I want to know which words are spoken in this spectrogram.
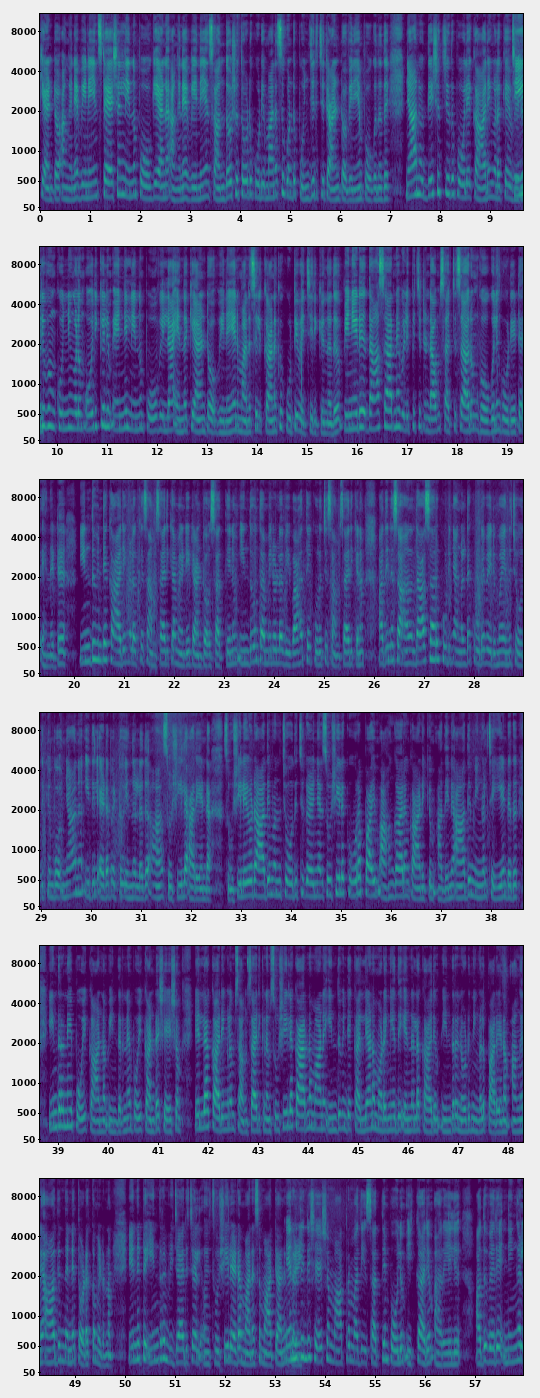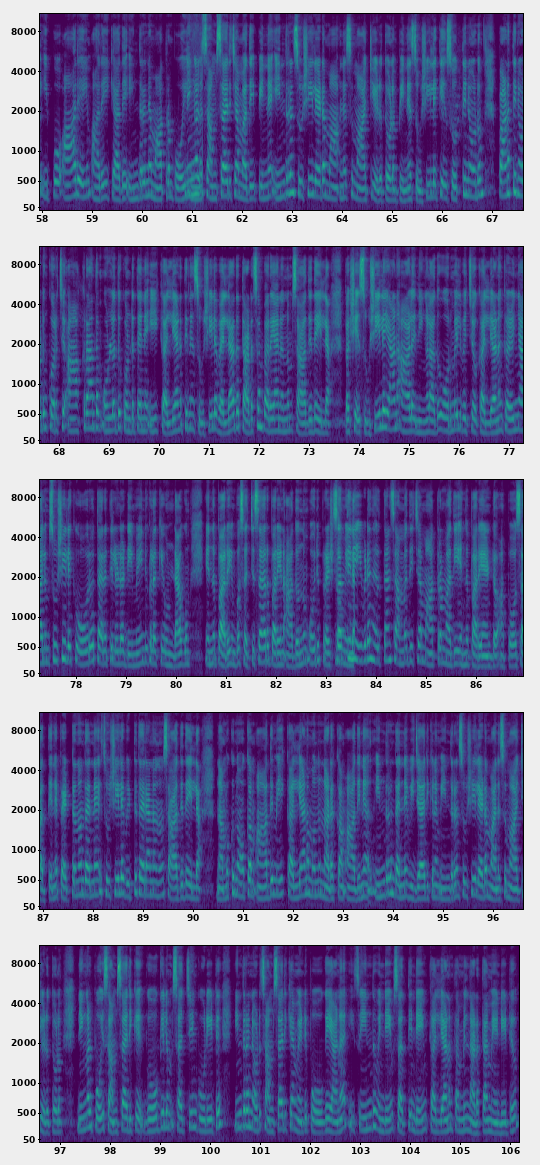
തീരുമാനിക്കുകയാണ് കേട്ടോ അങ്ങനെ വിനയൻ സ്റ്റേഷനിൽ നിന്നും പോവുകയാണ്. അങ്ങനെ വിനയൻ സന്തോഷത്തോടു കൂടി മനസ്സുകൊണ്ട് പുഞ്ചിരിച്ചിട്ടാണ് കേട്ടോ വിനയൻ പോകുന്നത്. ഞാൻ ഉദ്ദേശിച്ചതുപോലെ കാര്യങ്ങളൊക്കെ ചീരുവും കുഞ്ഞുങ്ങളും ഒരിക്കലും എന്നിൽ നിന്നും പോവില്ല എന്നൊക്കെയാണ് കേട്ടോ വിനയൻ മനസ്സിൽ കണക്ക് കൂട്ടി വെച്ചിരിക്കുന്നത്. പിന്നീട് ദാസാറിനെ വിളിപ്പിച്ചിട്ടുണ്ടാവും സച്ച് സാറും ഗോകുലും കൂടിയിട്ട് എന്നിട്ട് ഇന്ദുവിന്റെ കാര്യങ്ങളൊക്കെ സംസാരിക്കാൻ വേണ്ടിയിട്ടാണ് കേട്ടോ സത്യനും ഇന്ദുവും തമ്മിലുള്ള വിവാഹത്തെക്കുറിച്ച് സംസാരിക്കണം. അതിന് ദാസാർ കൂടി ഞങ്ങളുടെ കൂടെ വരുമോ എന്ന് ചോദിക്കുമ്പോൾ ഞാൻ ഇതിൽ ഇടപെട്ടു എന്നുള്ളത് ആ സുശീല അറിയണ്ട. സുശീലയോട് ആദ്യം വന്ന് ചോദിച്ചു കഴിഞ്ഞാൽ സുശീലക്ക് ഉറപ്പായും അഹങ്കാരം കാണിക്കും. അതിന് ആദ്യം നിങ്ങൾ ചെയ്യേണ്ടത് ഇന്ദ്രനെ പോയി കാണണം. ഇന്ദ്രനെ പോയി കണ്ട ശേഷം എല്ലാ കാര്യങ്ങളും സംസാരിക്കണം. സുശീല കാരണമാണ് ഇന്ദുവിന്റെ കല്യാണം മുടങ്ങിയത് എന്നുള്ള കാര്യം ഇന്ദ്രനോട് നിങ്ങൾ പറയണം. അങ്ങനെ ആദ്യം തന്നെ തുടക്കമിടണം. എന്നിട്ട് ഇന്ദ്രൻ വിചാരിച്ചാൽ സുശീലയുടെ മനസ്സ് മാറ്റാനും എന്നതിന്റെ ശേഷം മാത്രം മതി സത്യം പോലും ഇക്കാര്യം അറിയൽ. അതുവരെ നിങ്ങൾ ഇപ്പോൾ ആരെയും അറിയിക്കാതെ ഇന്ദ്രനെ മാത്രം പോയി നിങ്ങൾ സംസാരിച്ചാൽ മതി. പിന്നെ ഇന്ദ്രൻ സുശീലയുടെ മനസ്സ് മാറ്റിയെടുത്തോളും. പിന്നെ സുശീലയ്ക്ക് സ്വത്തിനോടും പണത്തിനോടും കുറച്ച് ആക്രാന്തം ഉള്ളത് കൊണ്ട് തന്നെ ഈ കല്യാണത്തിന് സുശീല വല്ലാതെ തടസ്സം പറയാനൊന്നും സാധ്യതയില്ല. പക്ഷേ സുശീലയാണ് ആൾ. നിങ്ങൾ അത് ഓർമ്മയിൽ വെച്ചോ? കല്യാണം കഴിഞ്ഞാലും സുശീലയ്ക്ക് ഓരോ തരത്തിലുള്ള ഡിമാൻഡുകളൊക്കെ ഉണ്ടാകും എന്ന് പറയുമ്പോൾ സച്ചിസാറ് പറയണം അതൊന്നും ഒരു പ്രശ്നമില്ല ഇവിടെ നിർത്താൻ സമ്മതിച്ചാൽ മാത്രം മതി എന്ന് പറയണ്ടോ അപ്പോൾ സത്യനെ പെട്ടെന്നും തന്നെ സുശീല വിട്ടുതരാനൊന്നും സാധ്യതയില്ല. നമുക്ക് നോക്കാം ആദ്യം ഈ കല്യാണം ഒന്ന് നടക്കാം. അതിന് ഇന്ദ്രൻ തന്നെ വിചാരിക്കണം. ഇന്ദ്രൻ സുശീലയുടെ മനസ്സ് മാറ്റിയെടുത്തോളും. നിങ്ങൾ പോയി സംസാരിക്ക്. ഗോകുലും സച്ചിയും കൂടിയിട്ട് ഇന്ദ്രനോട് സംസാരിക്കാൻ വേണ്ടി പോവുകയാണ്. ഇന്ദുവിന്റെയും സത്യന്റെയും കല്യാണം തമ്മിൽ നടത്താൻ വേണ്ടിയിട്ട്.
